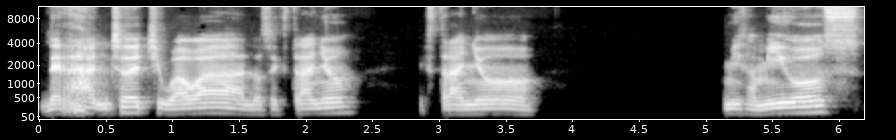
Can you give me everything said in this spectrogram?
de rancho de Chihuahua los extraño, extraño mis amigos,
